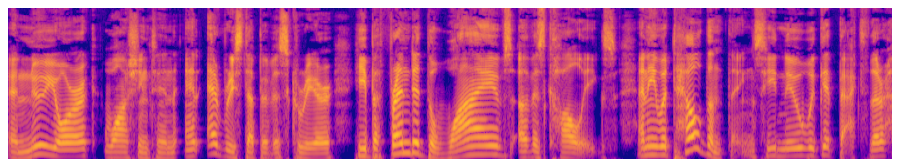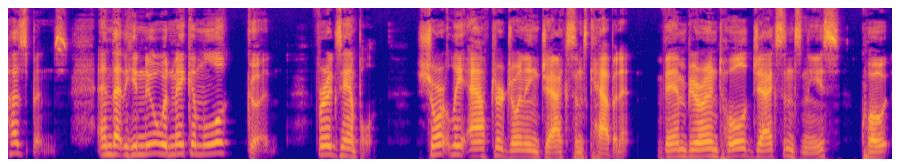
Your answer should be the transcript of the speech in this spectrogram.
In New York, Washington, and every step of his career, he befriended the wives of his colleagues, and he would tell them things he knew would get back to their husbands, and that he knew would make him look good. For example, shortly after joining Jackson's cabinet, Van Buren told Jackson's niece, quote,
